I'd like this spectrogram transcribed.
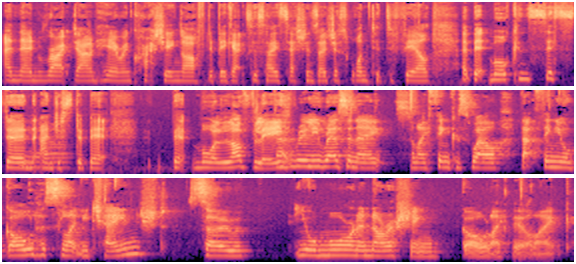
and then right down here and crashing after big exercise sessions. I just wanted to feel a bit more consistent yeah. and just a bit bit more lovely. That really resonates. And I think as well, that thing, your goal has slightly changed. So you're more on a nourishing goal, I feel like.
